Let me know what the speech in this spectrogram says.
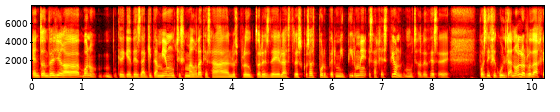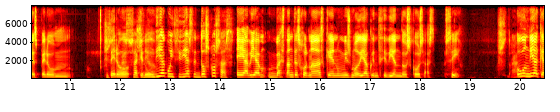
Entonces llegaba, bueno, que, que desde aquí también muchísimas gracias a los productores de las tres cosas por permitirme esa gestión, que muchas veces eh, pues dificulta ¿no? los rodajes, pero... Pero, o sea, que en un día coincidías en dos cosas. Eh, había bastantes jornadas que en un mismo día coincidían dos cosas. Sí. Hubo un día que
